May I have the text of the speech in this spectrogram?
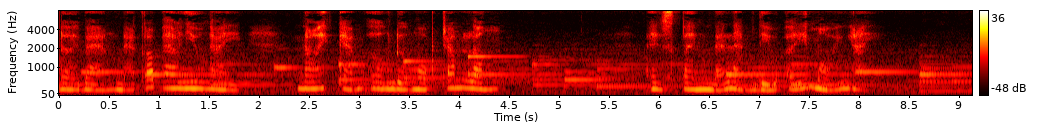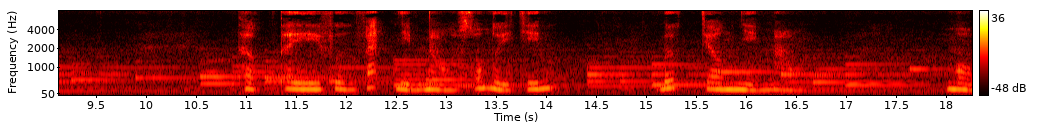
đời bạn đã có bao nhiêu ngày nói cảm ơn được một trăm lần? Einstein đã làm điều ấy mỗi ngày. Thực thi phương pháp nhiệm màu số 19 bước chân nhiệm màu. Một.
